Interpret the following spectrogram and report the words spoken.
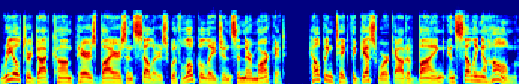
Realtor.com pairs buyers and sellers with local agents in their market, helping take the guesswork out of buying and selling a home.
